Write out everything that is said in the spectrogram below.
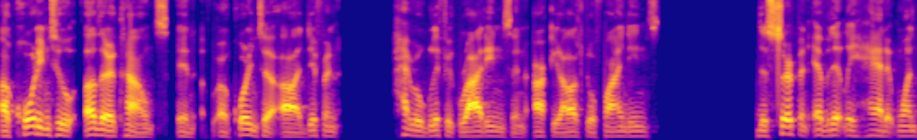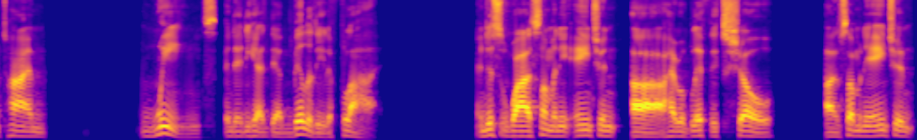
according to other accounts and according to uh, different hieroglyphic writings and archaeological findings, the serpent evidently had at one time wings and that he had the ability to fly. And this is why some of the ancient uh, hieroglyphics show, uh, some of the ancient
